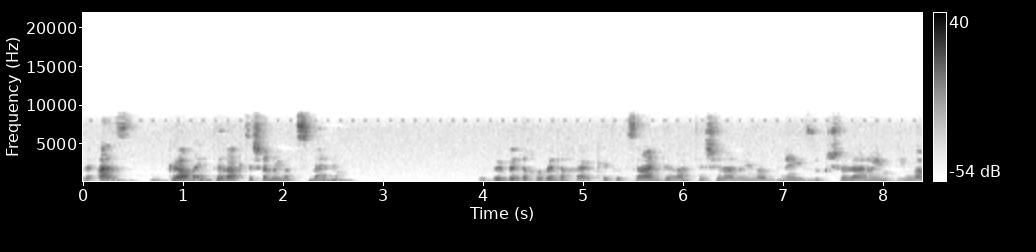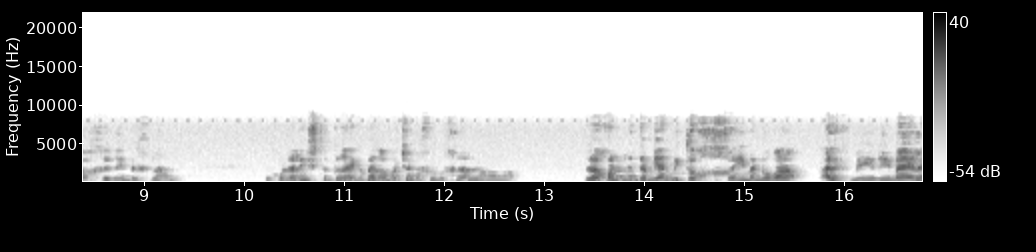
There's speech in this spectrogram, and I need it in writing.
ואז גם האינטראקציה שלנו עם עצמנו, ובטח ובטח כתוצאה האינטראקציה שלנו עם הבני זוג שלנו, עם, עם האחרים בכלל, יכולה להשתדרג ברמות שאנחנו בכלל לא, לא יכולים לדמיין מתוך החיים הנורא א' מהירים האלה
